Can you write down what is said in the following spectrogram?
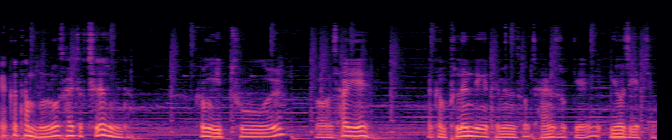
깨끗한 물로 살짝 칠해줍니다. 그럼 이 둘 어, 사이에 약간 blending이 되면서 자연스럽게 이어지겠죠.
